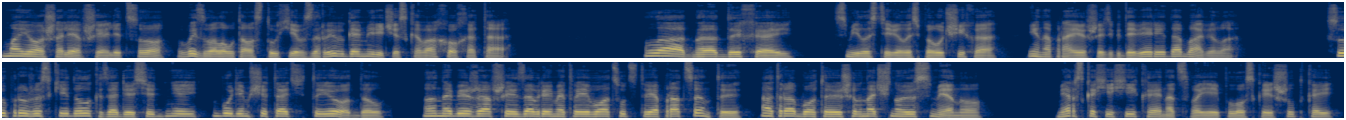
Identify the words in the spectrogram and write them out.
Мое ошалевшее лицо вызвало у толстухи взрыв гомерического хохота. «Ладно, отдыхай», — смилостивилась паучиха и, направившись к двери, добавила. «Супружеский долг за десять дней, будем считать, ты отдал, а набежавшие за время твоего отсутствия проценты отработаешь в ночную смену». Мерзко хихикая над своей плоской шуткой,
